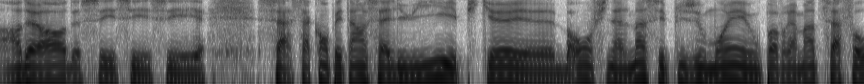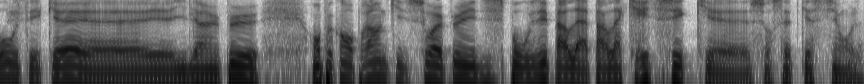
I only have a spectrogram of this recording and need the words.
en dehors de sa, compétence à lui, et puis que, bon, finalement, c'est plus ou moins ou pas vraiment de sa faute, et que il a un peu, on peut comprendre qu'il soit un peu indisposé par la, par la critique sur cette question-là.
